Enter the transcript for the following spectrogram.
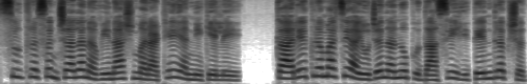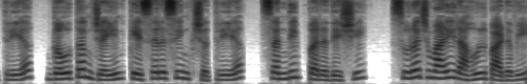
सूत्रसंचालन अविनाश मराठे यांनी केले. कार्यक्रमाचे आयोजन अनुप उदासी हितेंद्र क्षत्रिय गौतम जैन केसरसिंग क्षत्रिय संदीप परदेशी सूरजमाळी राहुल पाडवी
